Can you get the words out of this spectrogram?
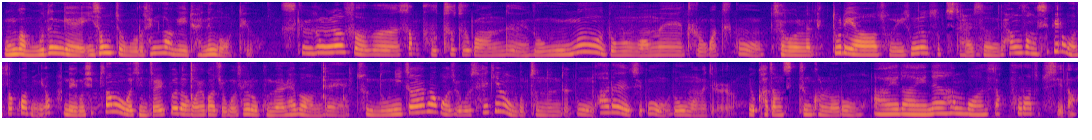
뭔가 모든 게 이성적으로 생각이 되는 것 같아요. 지금 속눈썹을 싹 붙여주고 왔는데 너무너무 마음에 들어가지고 제가 원래 빅토리아 저희 속눈썹 진짜 잘 쓰는데 항상 11호만 썼거든요? 근데 이거 13호가 진짜 예쁘다고 해가지고 새로 구매를 해봤는데 전 눈이 짧아가지고 3개만 묻혔는데도 화려해지고 너무 마음에 들어요. 이 가장 짙은 컬러로 아이라인은 한번 싹 풀어줍시다.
